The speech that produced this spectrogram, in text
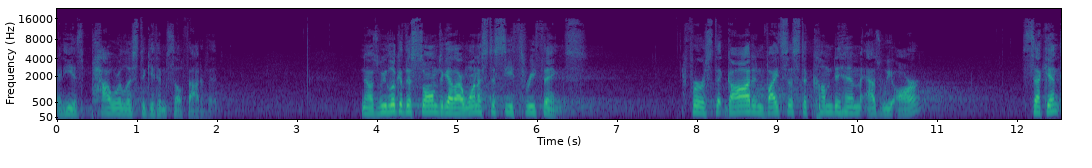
and he is powerless to get himself out of it. Now, as we look at this psalm together, I want us to see three things. First, that God invites us to come to him as we are. Second,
